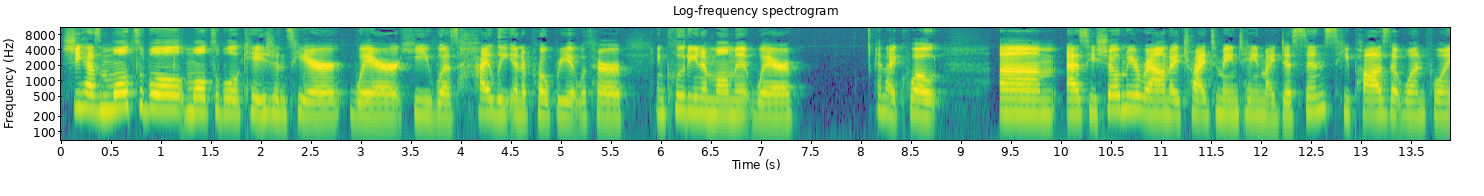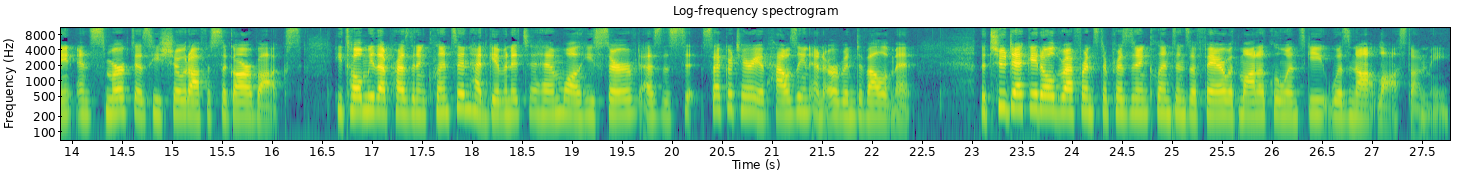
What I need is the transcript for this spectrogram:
She has multiple multiple occasions here where he was highly inappropriate with her, including a moment where and I quote, um, as he showed me around, I tried to maintain my distance. He paused at one point and smirked as he showed off a cigar box. He told me that President Clinton had given it to him while he served as the Secretary of Housing and Urban Development. The two decade old reference to President Clinton's affair with Monica Lewinsky was not lost on me.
